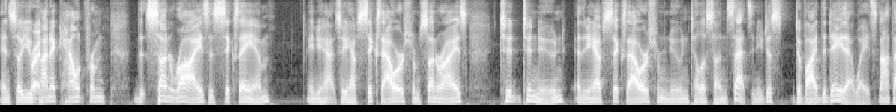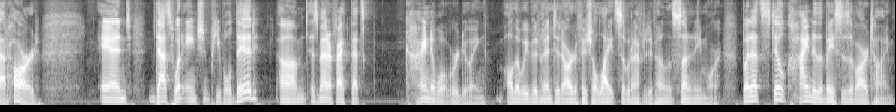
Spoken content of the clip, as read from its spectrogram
And so you Right. kind of count from the sunrise is 6 a.m. And you have so you have six hours from sunrise to, to noon, and then you have six hours from noon till the sun sets, and you just divide the day that way. It's not that hard. And that's what ancient people did. Um, as a matter of fact, that's kind of what we're doing, although we've invented artificial lights so we don't have to depend on the sun anymore. But that's still kind of the basis of our time.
